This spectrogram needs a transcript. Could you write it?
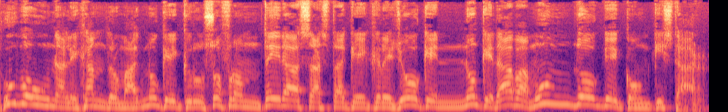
Hubo un Alejandro Magno que cruzó fronteras hasta que creyó que no quedaba mundo que conquistar.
